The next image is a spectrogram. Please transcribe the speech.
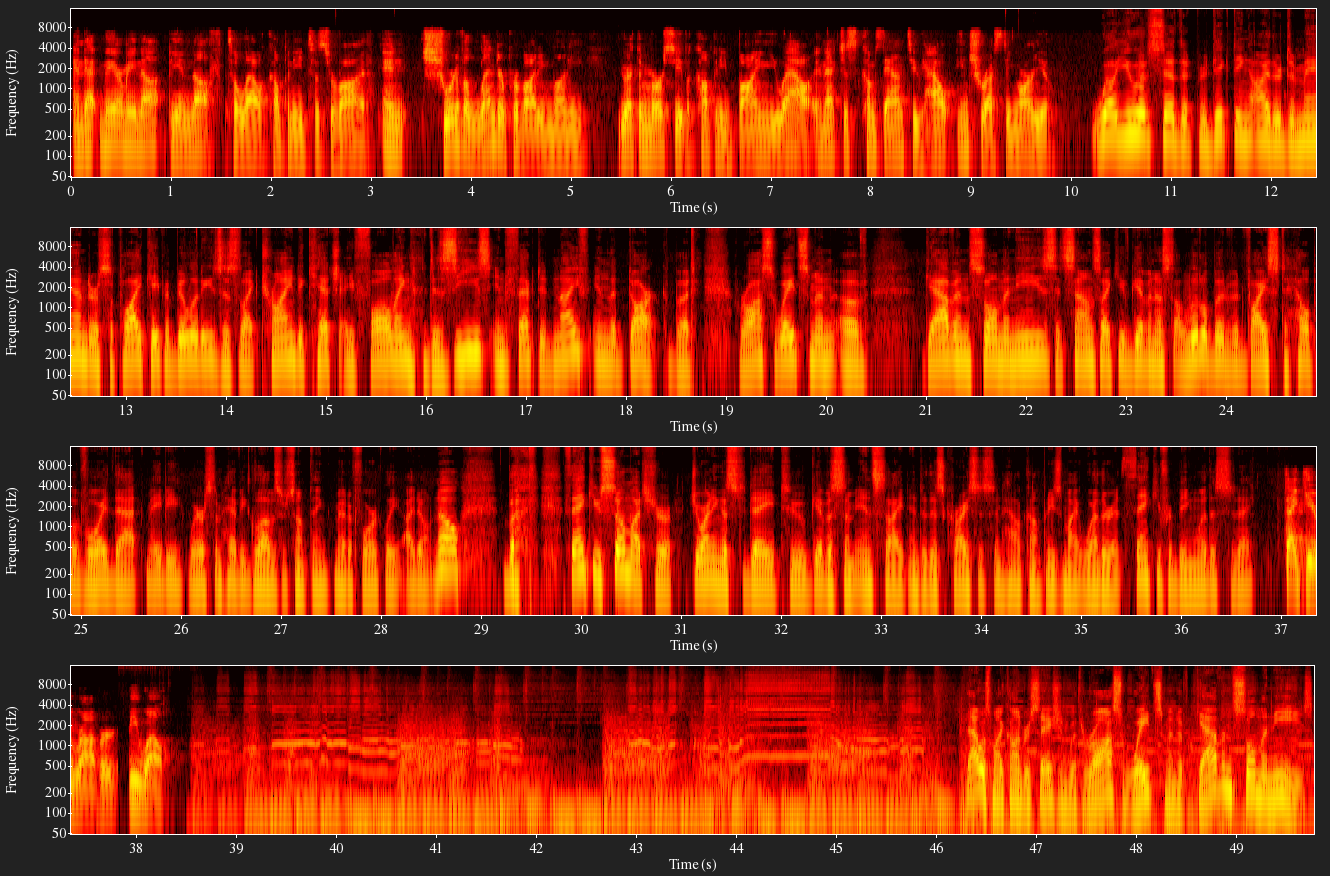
and that may or may not be enough to allow a company to survive. And short of a lender providing money, you're at the mercy of a company buying you out. And that just comes down to how interesting are you? Well, you have said that predicting either demand or supply capabilities is like trying to catch a falling, disease infected knife in the dark. But Ross Weitzman of Gavin Solmonese, it sounds like you've given us a little bit of advice to help avoid that. Maybe wear some heavy gloves or something, metaphorically. I don't know. But thank you so much for joining us today to give us some insight into this crisis and how companies might weather it. Thank you for being with us today. Thank you, Robert. Be well. That was my conversation with Ross Weitzman of Gavin Solmonese,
